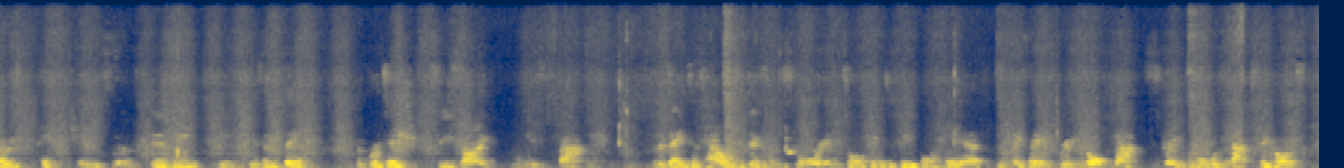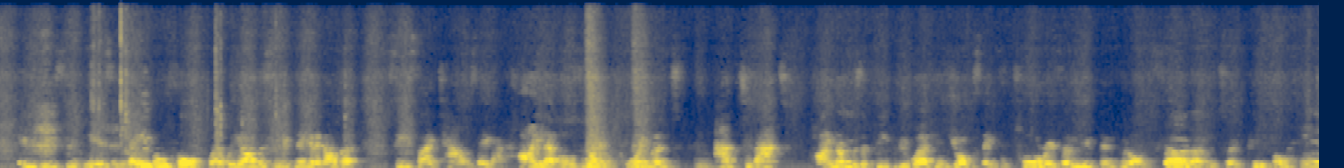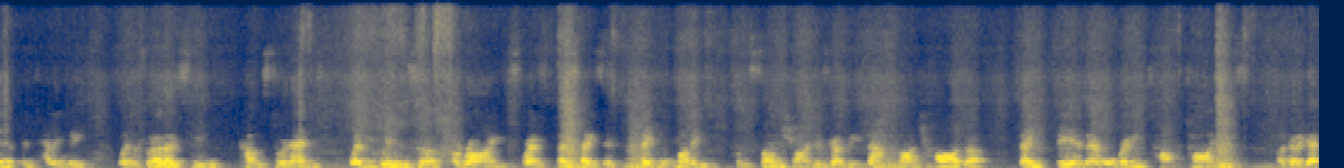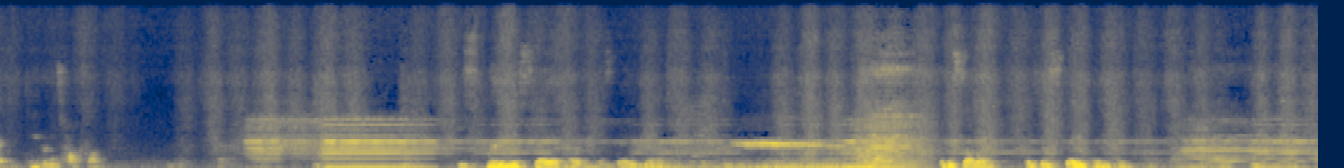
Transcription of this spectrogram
shows pictures of busy beaches and think the British seaside is back. The data tells a different story, and talking to people here, they say it's really not that straightforward. And that's because in recent years, in Mablethorpe, where we are this evening, and in other seaside towns, they've had high levels of unemployment. Add to that, high numbers of people who work in jobs linked to tourism who've been put on furlough. So people here have been telling me when the furlough scheme comes to an end, when winter arrives, when, let's face it, making money from sunshine is going to be that much harder, they fear their already tough times are going to get even tougher. The spring of stay at home has made. For the summer of the staycation.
